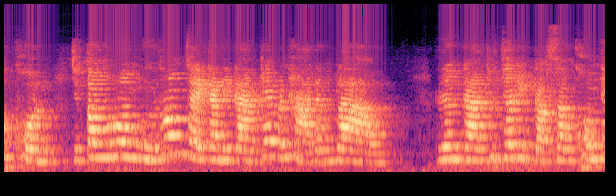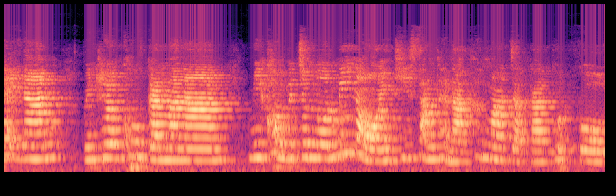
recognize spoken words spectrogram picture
ทุกคนจะต้องร่วมมือร่วมใจกันในการแก้ปัญหาดังกล่าว เรื่องการทุจริตกับสังคมไทยนั้น เป็นเรื่องคู่กันมานาน มีคนเป็นจำนวนไม่น้อยที่สร้างฐานะขึ้นมาจากการคดโกง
